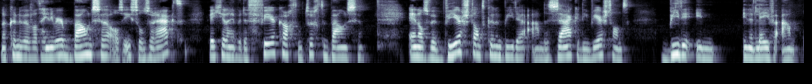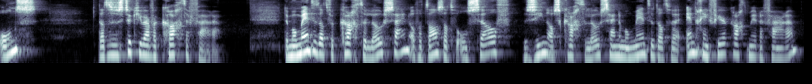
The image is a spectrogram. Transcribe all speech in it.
dan kunnen we wat heen en weer bouncen als iets ons raakt. Weet je, dan hebben we de veerkracht om terug te bouncen. En als we weerstand kunnen bieden aan de zaken die weerstand bieden in, in het leven aan ons, dat is een stukje waar we kracht ervaren. De momenten dat we krachteloos zijn, of althans dat we onszelf zien als krachteloos, zijn de momenten dat we en geen veerkracht meer ervaren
